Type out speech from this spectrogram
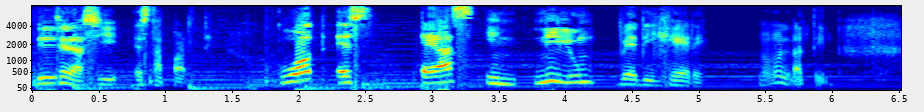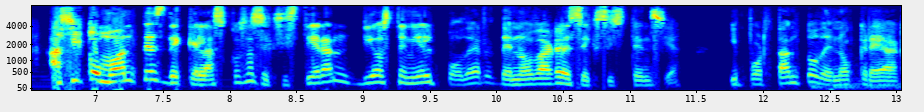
dice así esta parte. Quod es eas in nilum vedigere, ¿no? En latín. Así como antes de que las cosas existieran, Dios tenía el poder de no darles existencia y por tanto de no crear.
